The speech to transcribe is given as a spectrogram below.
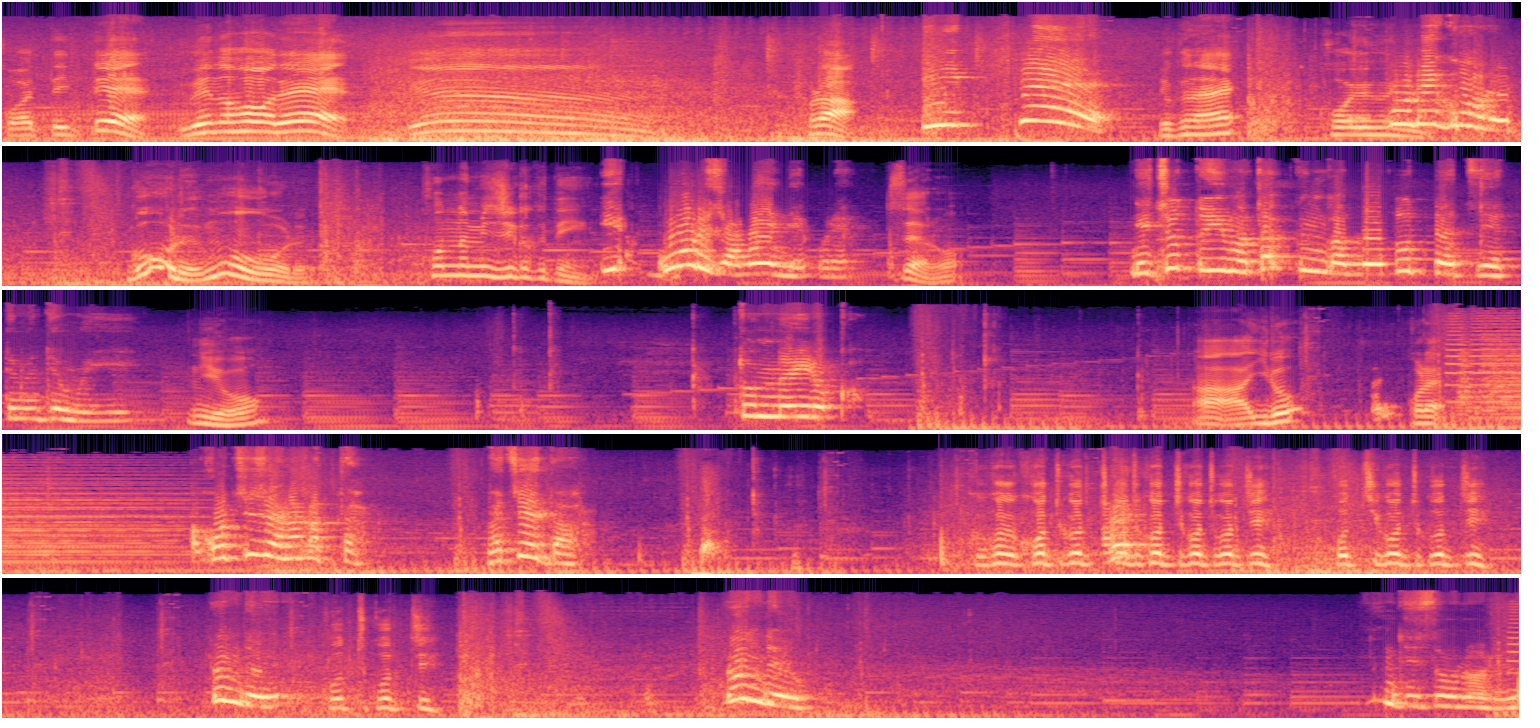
こうやって行って上の方でギューン。ほら。行ってよくない？こういうこ風に。れゴール。ゴール？もうゴール？こんな短くていいん？いやゴールじゃないねこれ。そうやろ？でちょっと今たっくんが残ったやつやってみてもいい？いいよ。どんな色か。ああ色？これ。あこっちじゃなかった。間違えた。こここっちこっちこっちこっちこっちこっち。こっちこっちこっち。なんで？こっちこっち。なんでよ？なんでそうなる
